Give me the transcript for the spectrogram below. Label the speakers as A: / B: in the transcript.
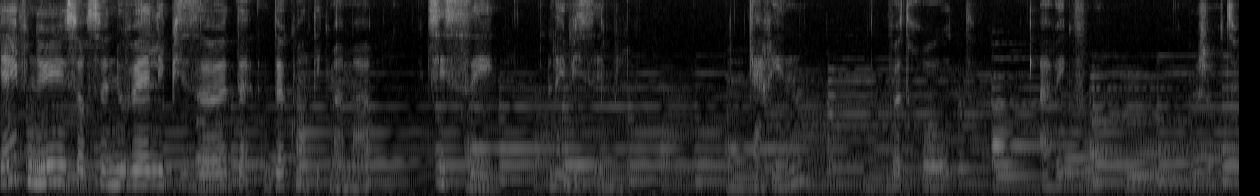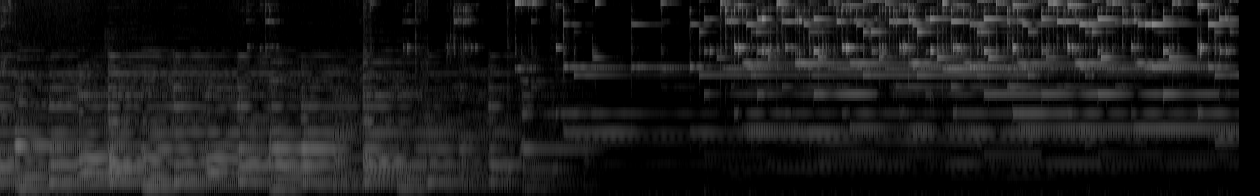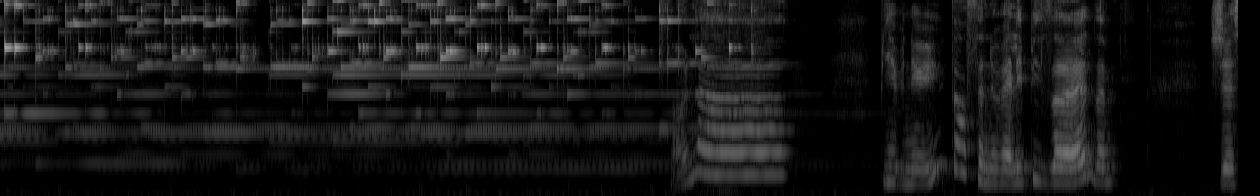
A: Bienvenue sur ce nouvel épisode de Quantique Mama, Tisser l'invisible. Karine, votre hôte, avec vous aujourd'hui.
